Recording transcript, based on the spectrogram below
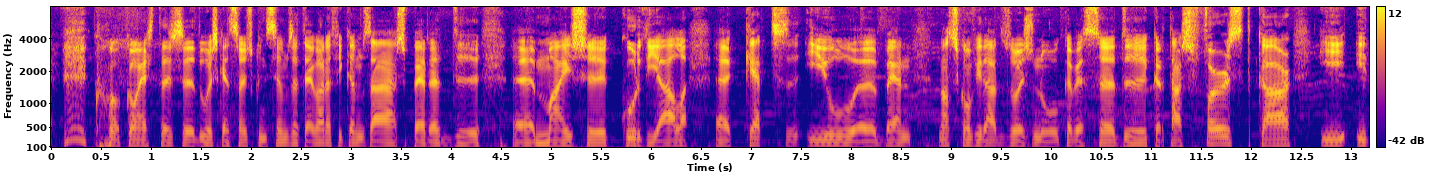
com, com estas eh, duas canções que conhecemos até agora, ficamos à espera de uh, mais uh, Cordiala. Uh, Cat e o uh, Ben, nossos convidados hoje no Cabeça de Cartaz First Car e, e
